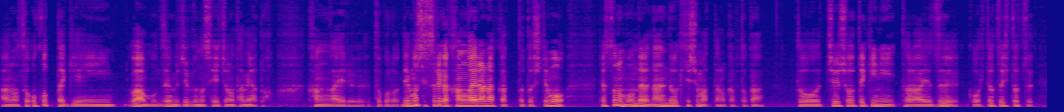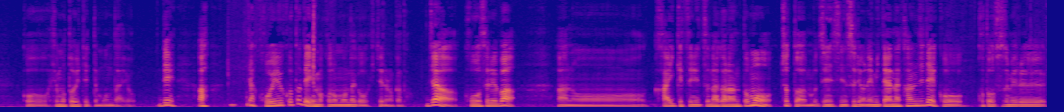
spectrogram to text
あの、そう、起こった原因はもう全部自分の成長のためやと考えるところ。で、もしそれが考えられなかったとしても、じゃその問題は何で起きてしまったのかとか、と、抽象的に捉えず、こう、一つ一つ、こう、紐解いていって問題を。で、あ、じゃあこういうことで今この問題が起きてるのかと。じゃあ、こうすれば、あのー、解決につながらんとも、ちょっとは前進するよね、みたいな感じで、こう、ことを進める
